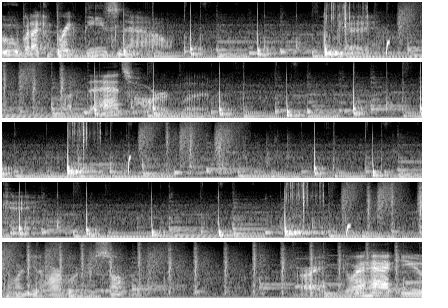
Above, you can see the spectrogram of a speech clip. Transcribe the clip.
Ooh, but I can break these now. Okay. That's hardwood. Something. Alright, do I hack you?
